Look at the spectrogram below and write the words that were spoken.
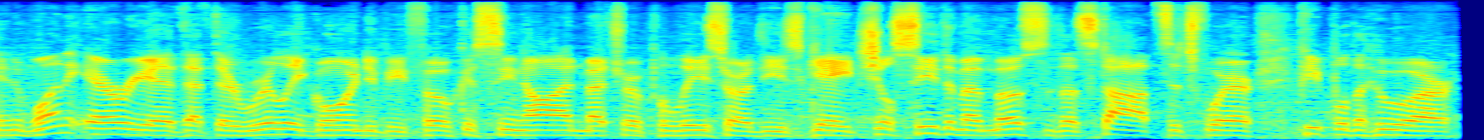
In one area that they're really going to be focusing on, Metro Police, are these gates. You'll see them at most of the stops. It's where people who are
